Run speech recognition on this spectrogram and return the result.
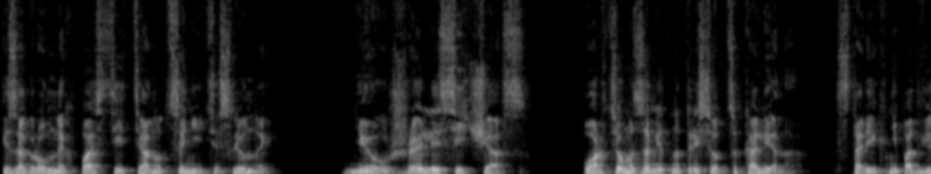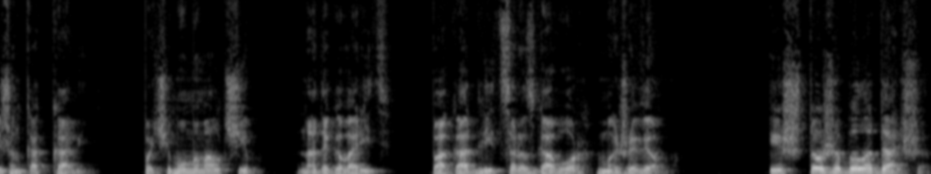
Из огромных пастей тянутся нити слюны. Неужели сейчас? У Артема заметно трясется колено. Старик неподвижен, как камень. Почему мы молчим? Надо говорить. Пока длится разговор, мы живем. И что же было дальше?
